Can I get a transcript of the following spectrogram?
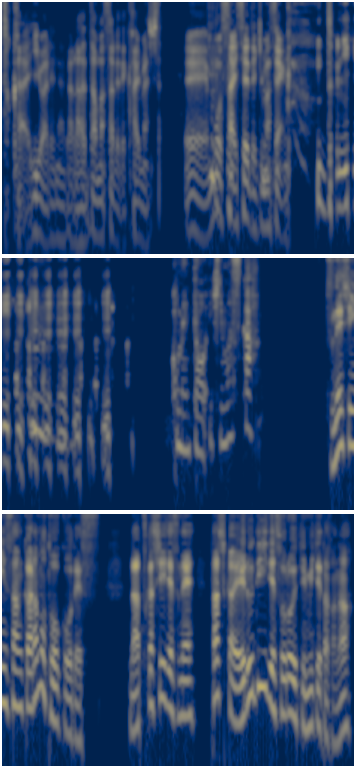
とか言われながら騙されて買いました。えーもう再生できません。本当に。コメントいきますか。常新さんからの投稿です。懐かしいですね。確か LD で揃えて見てたかな。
